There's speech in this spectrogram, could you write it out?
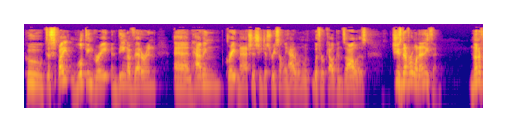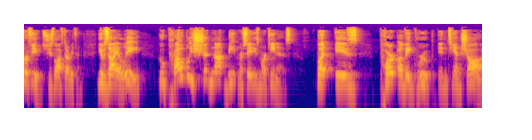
who, despite looking great and being a veteran and having great matches, she just recently had one with, Raquel Gonzalez, she's never won anything. None of her feuds. She's lost everything. You have Xia Li, who probably should not beat Mercedes Martinez, but is part of a group in Tian Sha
